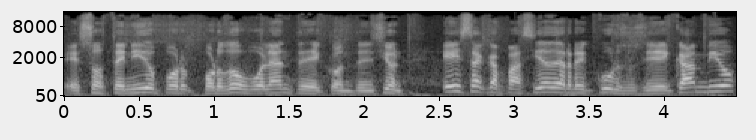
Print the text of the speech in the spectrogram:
eh, sostenidos por, por dos volantes de contención. Esa capacidad de recursos y de cambio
